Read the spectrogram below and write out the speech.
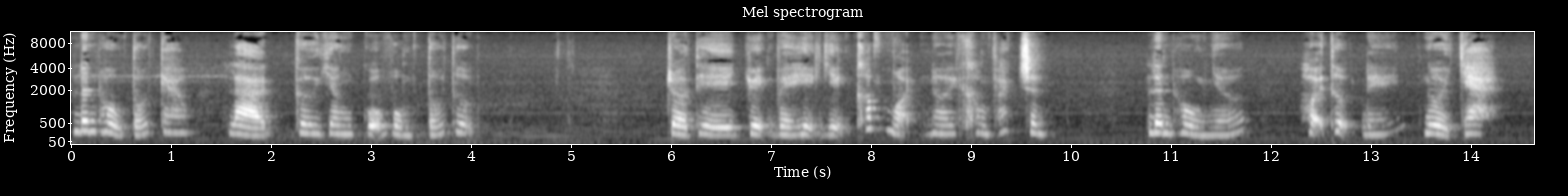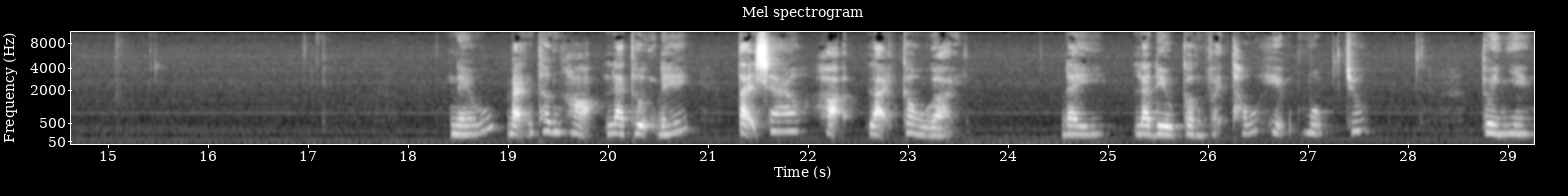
linh hồn tối cao là cư dân của vùng tối thượng. Rồi thì chuyện về hiện diện khắp mọi nơi không phát sinh. Linh hồn nhớ, hỡi thượng đế, người cha. Nếu bản thân họ là thượng đế, tại sao họ lại cầu gọi? Đây là điều cần phải thấu hiểu một chút. Tuy nhiên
